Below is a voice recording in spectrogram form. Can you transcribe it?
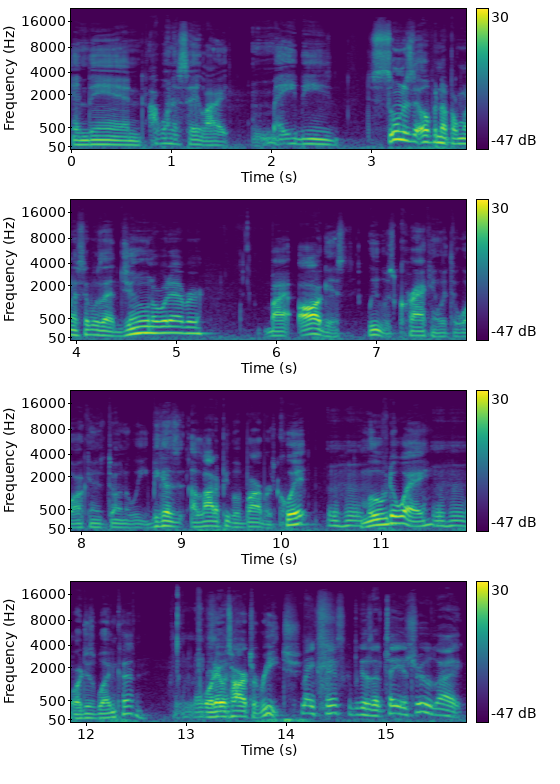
and then I want to say like maybe as soon as it opened up, I want to say was that June or whatever. By August, we was cracking with the walk-ins during the week because a lot of people barbers quit, moved away, or just wasn't cutting, Mm-hmm. Makes or they was hard to reach. Makes sense because I tell you the truth, like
